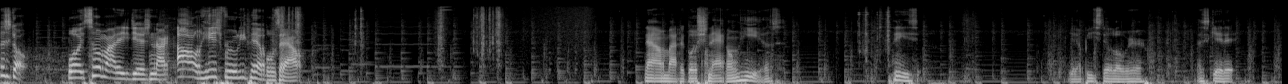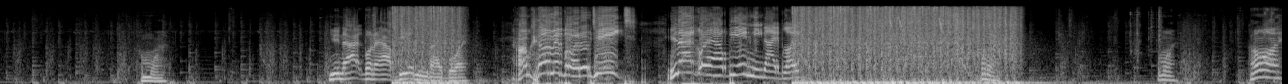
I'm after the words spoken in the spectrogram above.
Let's go. Boy, somebody just knocked all his fruity pebbles out. Now I'm about to go snack on his. Please. Yep, he's still over here. Let's get it. Come on. You're not gonna outbeat me, my boy. I'm coming, boy, to teach! You're not gonna outbeat me, my boy. Come on. Come on. Come on.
